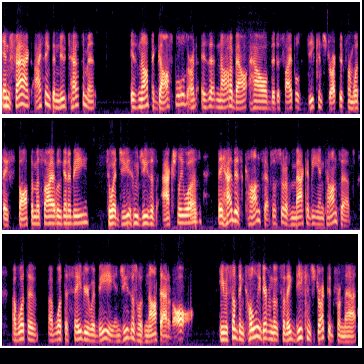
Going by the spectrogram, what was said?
In fact, I think the New Testament is not the Gospels, or is it not about how the disciples deconstructed from what they thought the Messiah was going to be to what G- who Jesus actually was? They had this concept, this sort of Maccabean concept of what the of what the Savior would be, and Jesus was not that at all. He was something totally different. So they deconstructed from that.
